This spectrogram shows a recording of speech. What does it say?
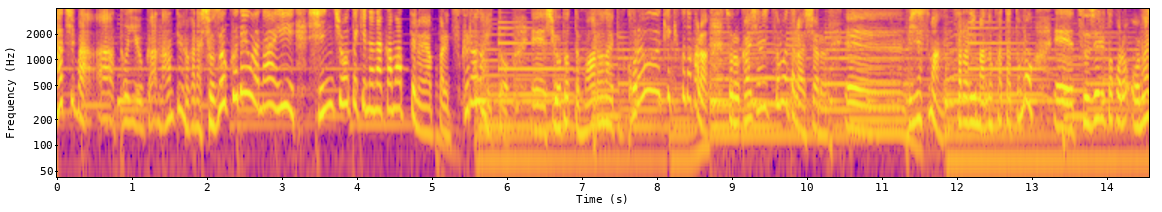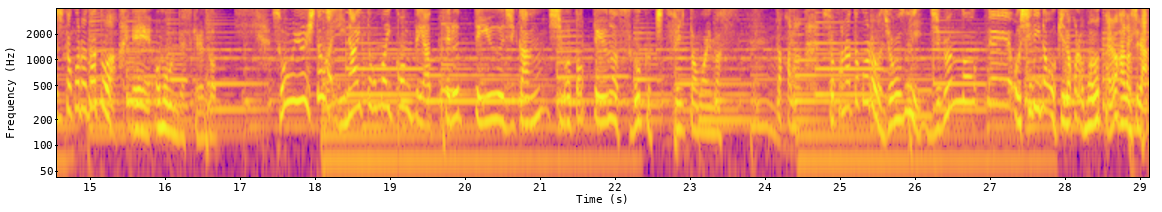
立場というか何て言うのかな所属ではない心情的な仲間っていうのはやっぱり作らないと、えー、仕事って回らないとこれは結局だからその会社に勤めてらっしゃる、えー、ビジネスマンサラリーマンの方とも、えー、通じるところ同じところだとは、え思うんですけれど。そういう人がいないと思い込んでやってるっていう時間仕事っていうのはすごくきついと思います。だからそこのところを上手に自分の、えー、お尻の置きどころ戻ったよ話が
